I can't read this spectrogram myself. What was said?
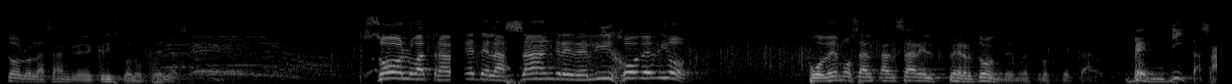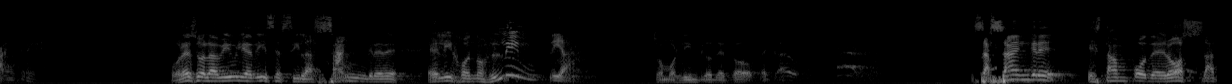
solo la sangre de Cristo lo puede hacer. Solo a través de la sangre del Hijo de Dios podemos alcanzar el perdón de nuestros pecados. Bendita sangre. Por eso la Biblia dice, si la sangre del el Hijo nos limpia, somos limpios de todo pecado. Esa sangre es tan poderosa,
